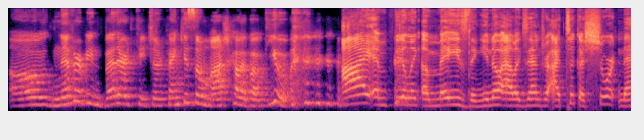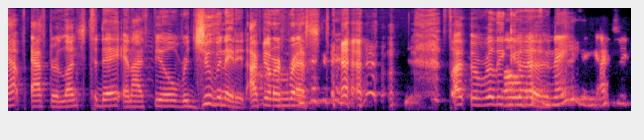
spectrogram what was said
Oh, never been better, teacher. Thank you so much. How about you? I am feeling amazing. You know, Aleksandra, I took a short nap after lunch today and I feel rejuvenated. I feel oh. refreshed. so I feel really oh, good. That's amazing. Actually,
